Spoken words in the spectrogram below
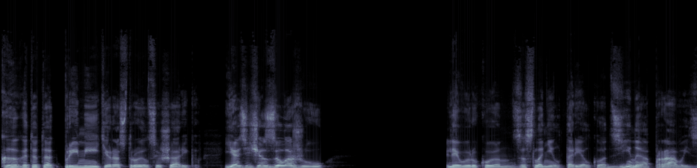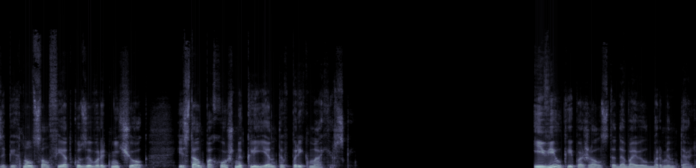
«Как это так примите?» — расстроился Шариков. «Я сейчас заложу». Левой рукой он заслонил тарелку от Зины, а правой запихнул салфетку за воротничок и стал похож на клиента в парикмахерской. «И вилкой, пожалуйста», — добавил Барменталь.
